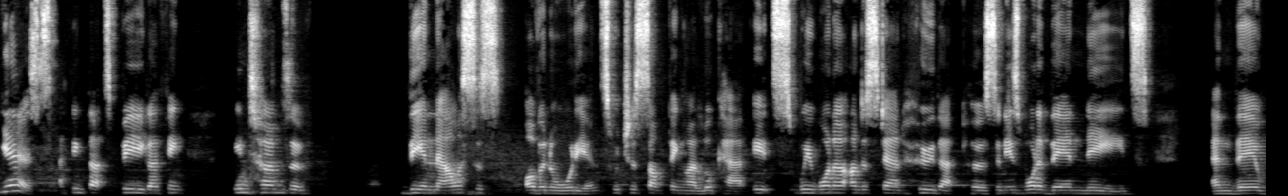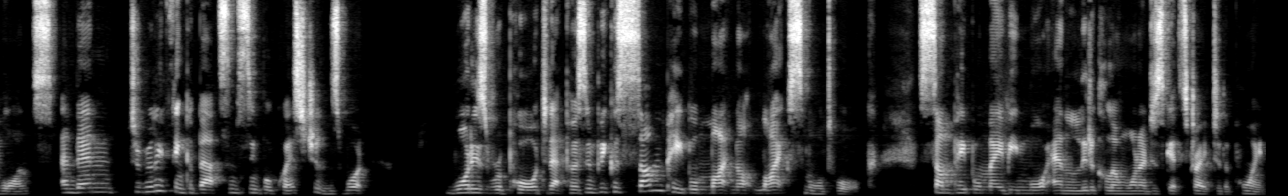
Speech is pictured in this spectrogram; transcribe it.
Yes, I think that's big. I think in terms of the analysis of an audience, which is something I look at, it's we want to understand who that person is, what are their needs and their wants, and then to really think about some simple questions. What what is rapport to that person because some people might not like small talk. Some people may be more analytical and want to just get straight to the point.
